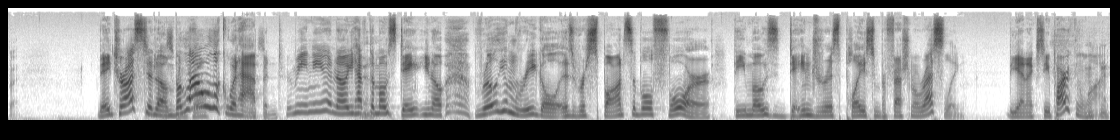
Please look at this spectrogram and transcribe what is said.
but They trusted him, but now look what happened. I mean, you know, you have the most da- you know, William Regal is responsible for the most dangerous place in professional wrestling, the NXT parking lot.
